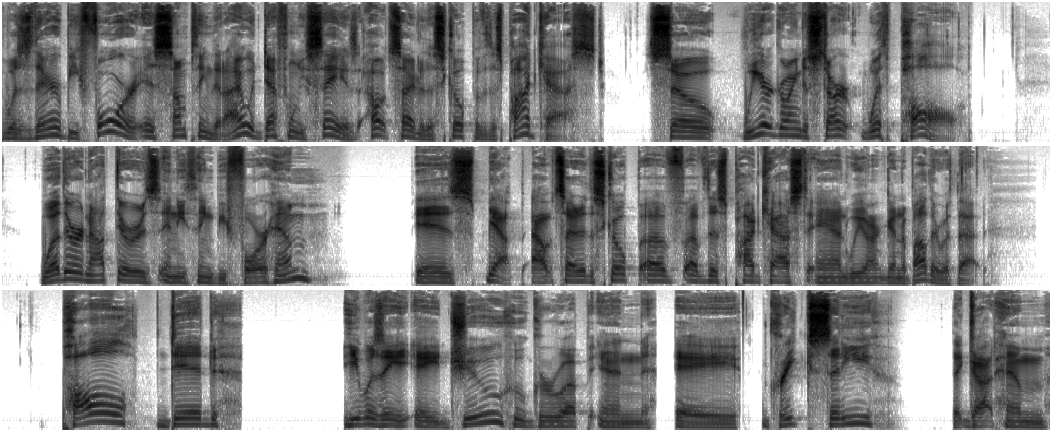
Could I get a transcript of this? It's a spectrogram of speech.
was there before is something that I would definitely say is outside of the scope of this podcast. So we are going to start with Paul. Whether or not there was anything before him is, yeah, outside of the scope of, of this podcast, and we aren't going to bother with that. Paul did, he was a, a Jew who grew up in a Greek city that got him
